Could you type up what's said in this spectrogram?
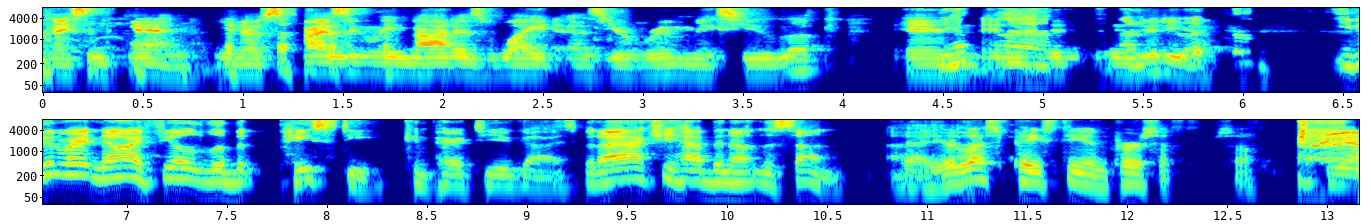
nice and tan. You know, surprisingly not as white as your room makes you look in in, Yeah. in, in And video. Even right now, I feel a little bit pasty compared to you guys, but I actually have been out in the sun. Yeah, Uh, you're less pasty in person. So Yeah,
